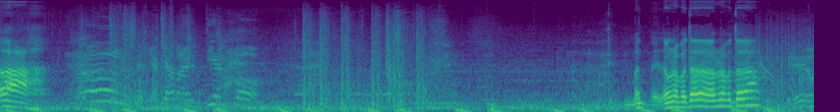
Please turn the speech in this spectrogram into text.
¡Ah! ¡Se me acaba el tiempo! Da una patada, da una patada. Creo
